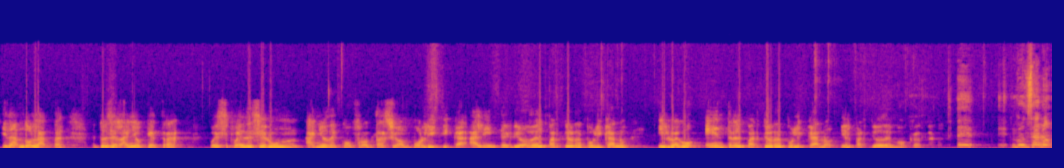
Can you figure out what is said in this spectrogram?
y dando lata. Entonces el año que entra pues puede ser un año de confrontación política al interior del Partido Republicano y luego entre el Partido Republicano y el Partido Demócrata. Eh, Gonzalo,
